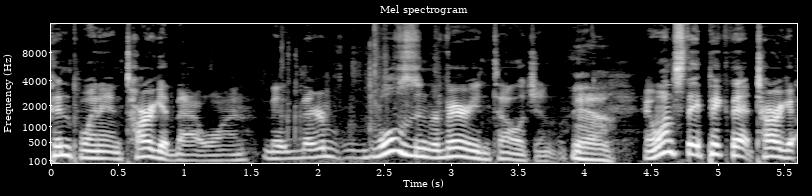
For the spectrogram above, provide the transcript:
pinpoint it and target that one. They're, they're wolves are very intelligent, Yeah. and once they pick that target,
